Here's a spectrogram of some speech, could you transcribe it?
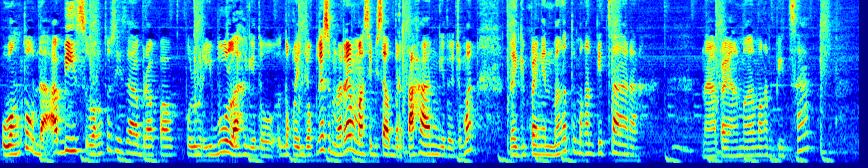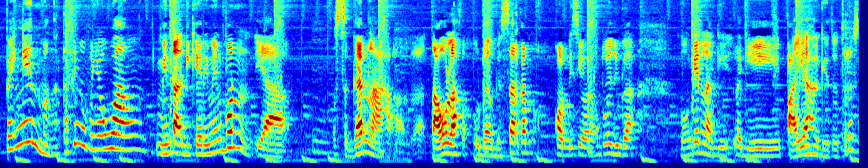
uang tuh udah habis uang tuh sisa berapa puluh ribu lah gitu. Untuk di Jogja sebenarnya masih bisa bertahan gitu cuman lagi pengen banget tuh makan pizza Ra. nah pengen banget makan pizza pengen banget tapi nggak punya uang. Minta dikirimin pun ya segan lah tau lah udah besar kan kondisi orang tua juga mungkin lagi lagi payah gitu. Terus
